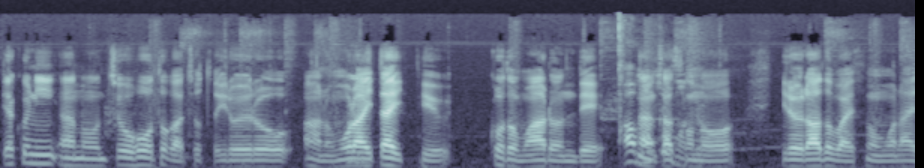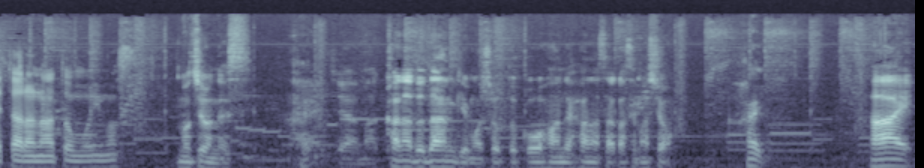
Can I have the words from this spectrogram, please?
逆にあの情報とかちょっといろいろあのもらいたいっていうこともあるんで、あなんかそのいろいろアドバイスももらえたらなと思います。もちろんです、はい、じゃあまあカナダ談義もちょっと後半で話さかせましょう。はい、はい、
